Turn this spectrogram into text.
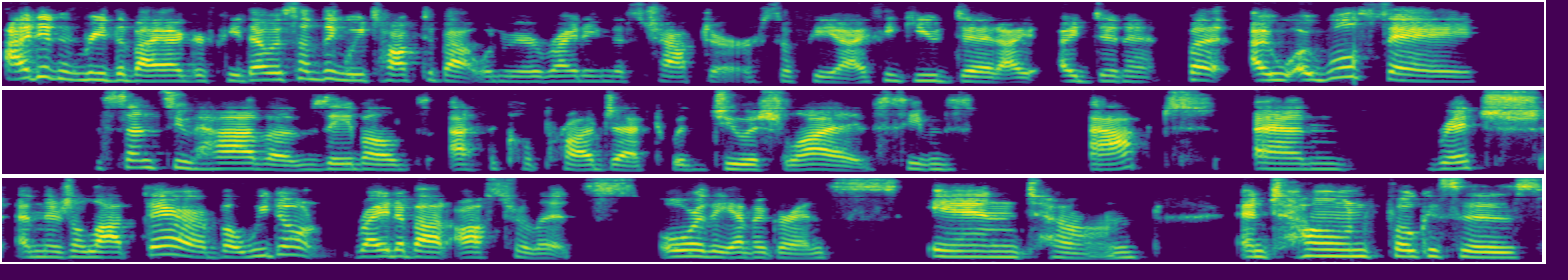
i didn't read the biography that was something we talked about when we were writing this chapter sofia i think you did i i didn't but i, I will say the sense you have of Sebald's ethical project with jewish lives seems apt and rich and there's a lot there, but we don't write about Austerlitz or the emigrants in tone. And tone focuses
